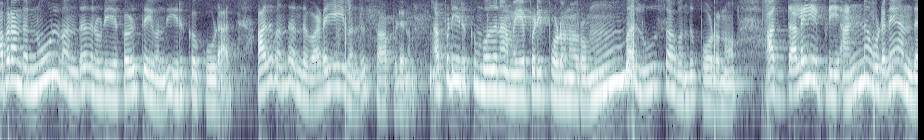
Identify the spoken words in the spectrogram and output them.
அப்புறம் அந்த நூல் வந்து அதனுடைய கழுத்தை வந்து இருக்கக்கூடாது. அது வந்து அந்த வடையை வந்து சாப்பிடணும். அப்படி இருக்கும்போது நாம் எப்படி போடணும்? ரொம்ப லூஸாக வந்து போடணும். அது தலையை இப்படி அண்ண உடனே அந்த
